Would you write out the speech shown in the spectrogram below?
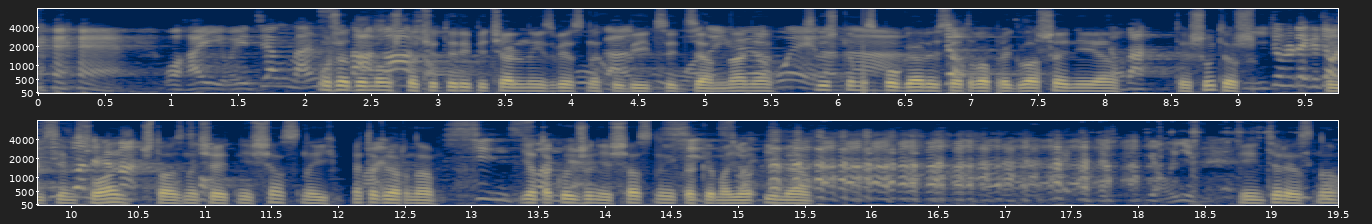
Уже думал, что четыре печально известных убийцы Дзяннаня слишком испугались этого приглашения. Ты шутишь? Ты Син Суань, что означает несчастный. Это верно. Я такой же несчастный, как и мое имя. Интересно.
